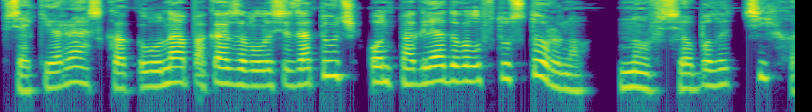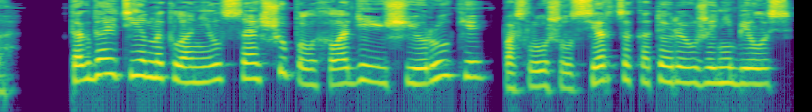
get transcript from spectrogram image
Всякий раз, как луна показывалась из-за туч, он поглядывал в ту сторону. Но все было тихо. Тогда Этьен наклонился, ощупал холодеющие руки, послушал сердце, которое уже не билось.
